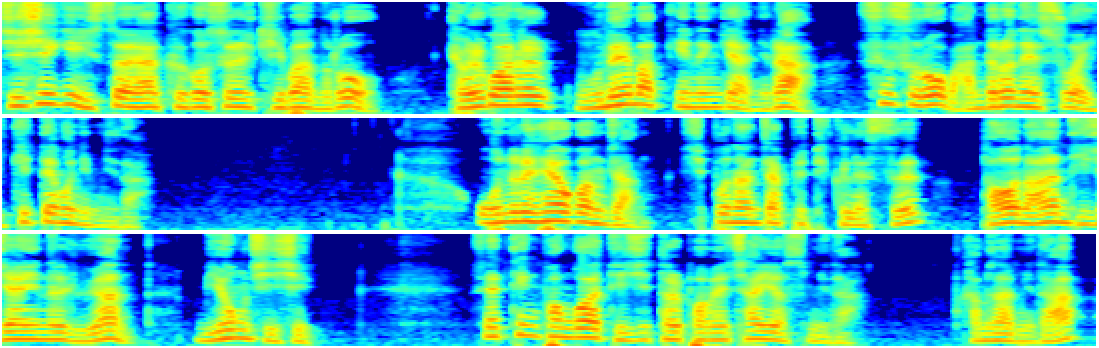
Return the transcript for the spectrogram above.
지식이 있어야 그것을 기반으로 결과를 운에 맡기는 게 아니라 스스로 만들어낼 수가 있기 때문입니다. 오늘의 헤어 광장 10분 한짝 뷰티 클래스 더 나은 디자인을 위한 미용 지식 세팅펌과 디지털 펌의 차이였습니다. 감사합니다.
